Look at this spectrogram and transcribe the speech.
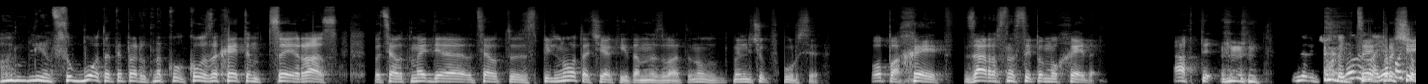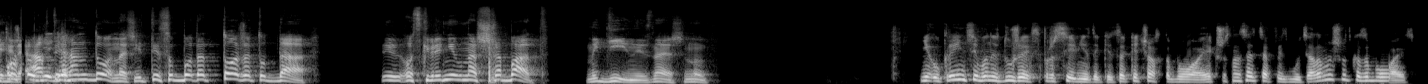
Ой, блін, субота тепер на ко- кого захейтим цей раз. Оця от медіа, оця от спільнота, чи як її там назвати, ну, Мельничук в курсі. Опа, хейт. Зараз насипемо хейт. Ах ти. Ну, Я не знаю, я про бачу просто. Я- ти я- гандон, наш, і ти субота теж туди. Ти осквернив наш шабат медійний, знаєш, ну. Ні, українці вони дуже експресивні такі, таке часто буває. Якщо снесеться в Фейсбуці, але вони швидко забуваються.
